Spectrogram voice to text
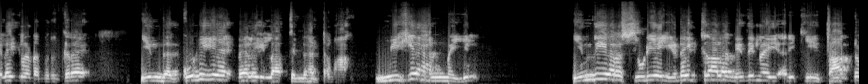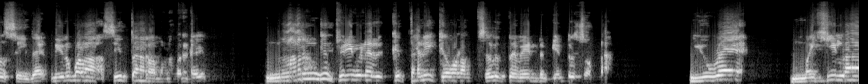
இளைஞர்களிடம் இருக்கிற இந்த கொடிய வேலையில்லா திண்டாட்டமாகும். மிக அண்மையில் இந்திய அரசுடைய இடைக்கால நிதிநிலை அறிக்கையை தாக்கல் செய்த நிர்மலா சீதாராமன் அவர்கள் நான்கு பிரிவினருக்கு தனி கவனம் செலுத்த வேண்டும் என்று சொன்னார். யுவ மகிழா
